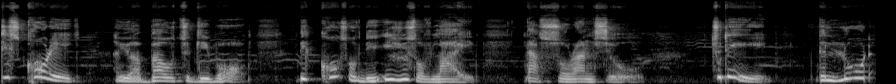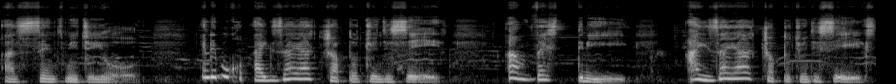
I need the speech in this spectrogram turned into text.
discouraged, and you're about to give up because of the issues of life that surrounds you? Today, the Lord has sent me to you. In the book of Isaiah, chapter 26, and verse 3, Isaiah chapter 26,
